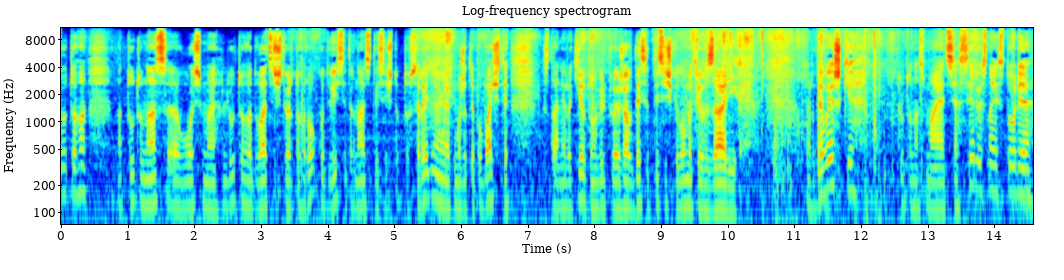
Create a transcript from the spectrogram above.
лютого, а тут у нас е, 8 лютого 24-го року 213 тисяч. Тобто в середньому, як можете побачити, останні роки автомобіль проїжджав 10 тисяч кілометрів за рік. РДВшки. Тут у нас мається сервісна історія.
